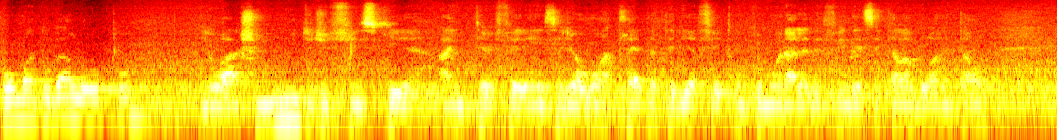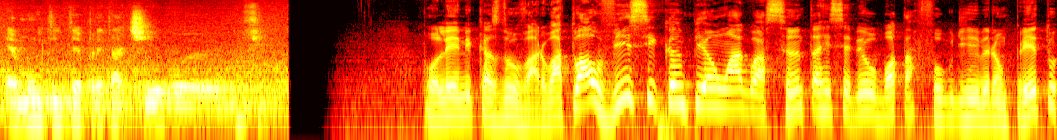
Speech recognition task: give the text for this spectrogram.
como a do Galopo, eu acho muito difícil que a interferência de algum atleta teria feito com que o Muralha defendesse aquela bola, então é muito interpretativo, enfim. Polêmicas do VAR. O atual vice-campeão Água Santa recebeu o Botafogo de Ribeirão Preto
